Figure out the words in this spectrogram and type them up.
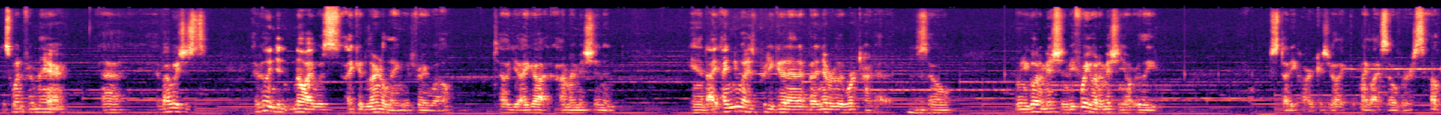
just went from there. Uh, I've always just, I really didn't know I was, I could learn a language very well until you, I got on my mission and and I, I knew I was pretty good at it, but I never really worked hard at it. Mhm. So when you go on a mission, before you go on a mission, you don't really study hard because you're like, my life's over, so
